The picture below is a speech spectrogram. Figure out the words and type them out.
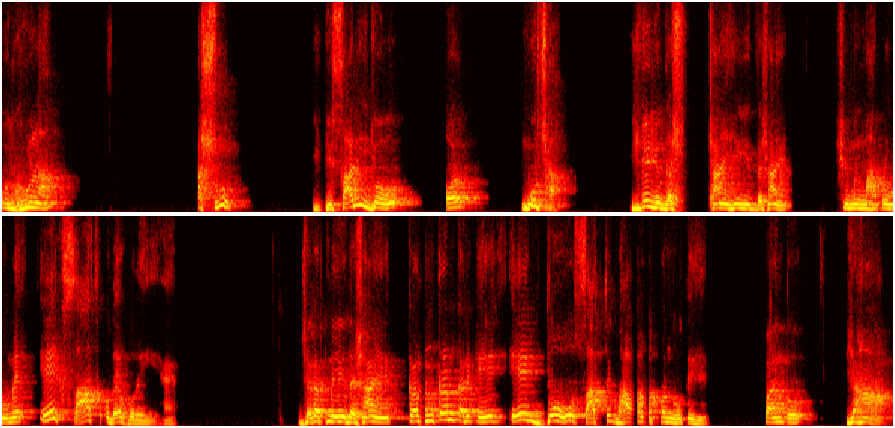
उद्घूर्णा, अश्रु, ये सारी जो और मूर्छा, ये जो दशाएँ हैं, ये दशाएँ श्रीमद महाप्रभु में एक साथ उदय हो रही हैं। जगत में ये दशाएँ क्रम क्रम करके एक दो सात्विक भाव उत्पन्न होते हैं। परंतु यहाँ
